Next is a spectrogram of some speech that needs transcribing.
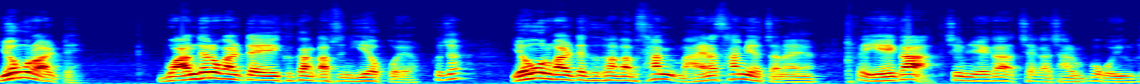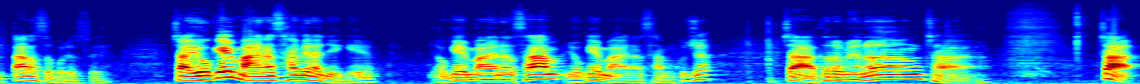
0으로 할 때. 무한대로 갈때 극한값은 2였고요. 그죠? 0으로 갈 때 극한값 3, 마이너스 3이었잖아요. 그러니까 얘가, 지금 얘가 제가 잘못 보고 이렇게 따라서 버렸어요. 자, 요게 마이너스 3이란 얘기예요. 요게 마이너스 3, 요게 마이너스 3. 그죠? 자, 그러면은, 자. 자,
